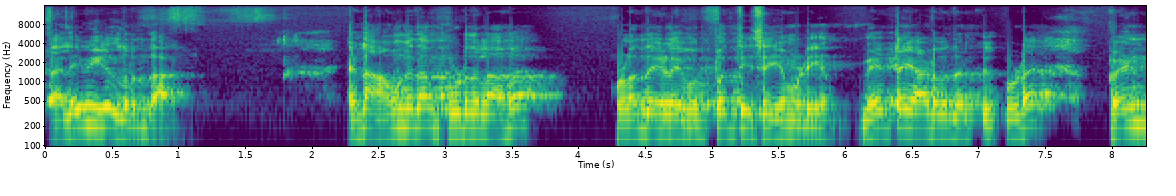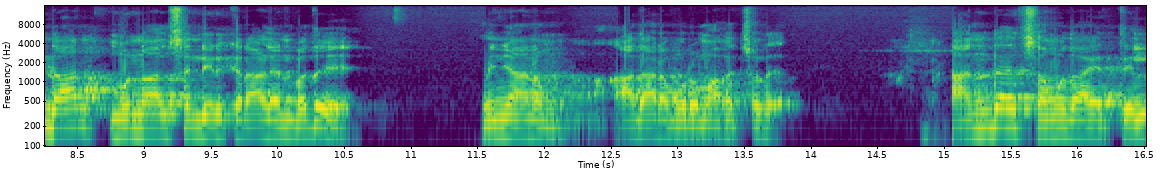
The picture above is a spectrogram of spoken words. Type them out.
தலைவிகள் இருந்தார்கள். ஏன்னா அவங்க தான் கூடுதலாக குழந்தைகளை உற்பத்தி செய்ய முடியும். வேட்டையாடுவதற்கு கூட பெண் தான் முன்னால் சென்றிருக்கிறாள் என்பது விஞ்ஞானம் ஆதாரபூர்வமாக சொல்லுகிறது அந்த சமுதாயத்தில்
